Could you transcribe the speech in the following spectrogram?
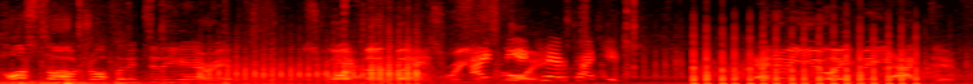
Hostile dropping into the area. Squad member is redeployed. I see a care package. Enemy UAV active.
